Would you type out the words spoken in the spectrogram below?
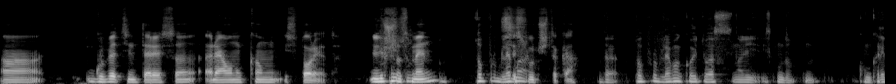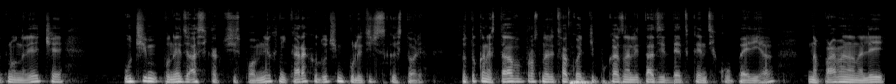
а, губят интереса реално към историята. Лично с мен то проблема, се случи така. Да, то проблема, който аз нали, искам да конкретно нали, е, че учим, поне аз както си спомнях, ни караха да учим политическа история. Защото тук не става въпрос, нали, това, което ти показа, нали, тази детска енциклопедия, направена, нали,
